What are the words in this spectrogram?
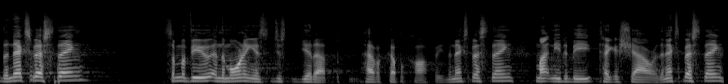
The next best thing, Some of you in the morning is just get up, have a cup of coffee. The next best thing might need to be take a shower. The next best thing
